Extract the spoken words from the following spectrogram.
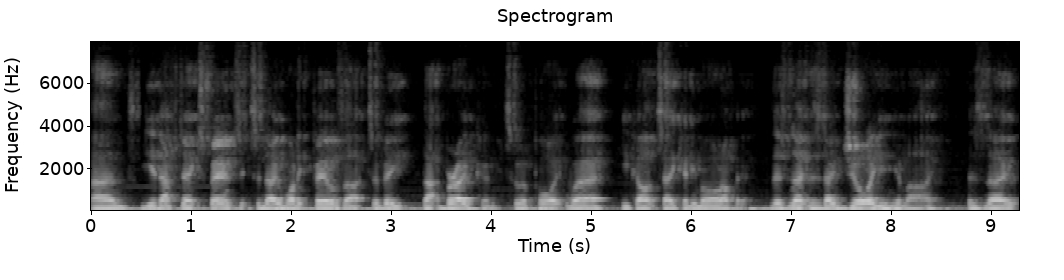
And you'd have to experience it to know what it feels like to be that broken to a point where you can't take any more of it. There's no, there's no joy in your life. There's no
